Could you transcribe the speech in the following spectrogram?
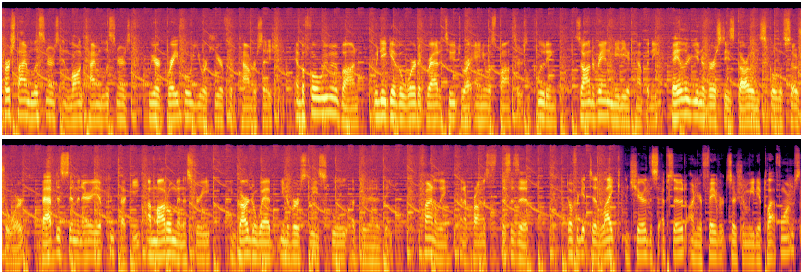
First time listeners and long time listeners, we are grateful you are here for the conversation. And before we move on, we need to give a word of gratitude to our annual sponsors, including Zondervan Media Company, Baylor University's Garland School of Social Work, Baptist Seminary of Kentucky, a model ministry, and Gardner Webb University School of Divinity. Finally, and I promise this is it, don't forget to like and share this episode on your favorite social media platforms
